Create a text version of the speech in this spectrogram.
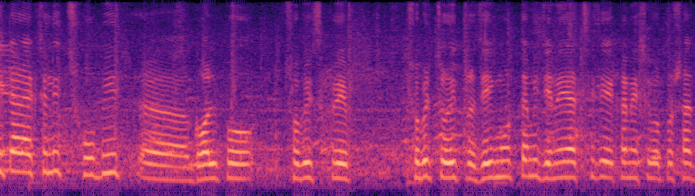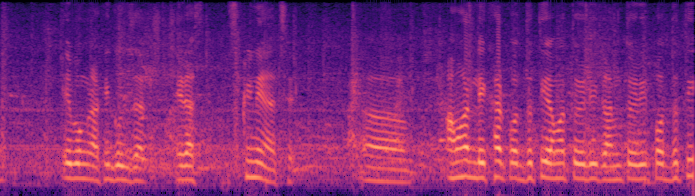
এইটার অ্যাকচুয়ালি ছবির গল্প, ছবির স্ক্রিপ্ট ছবির চরিত্র, যেই মুহূর্তে আমি জেনে যাচ্ছি যে এখানে শিবপ্রসাদ এবং রাখি গুলজার, এরা স্ক্রিনে আছে। আমার লেখার পদ্ধতি, আমার তৈরি, গান তৈরির পদ্ধতি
